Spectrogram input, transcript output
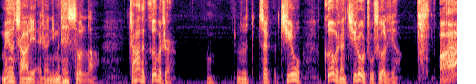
没有扎脸上，你们太损了，扎的胳膊这儿，嗯，就是在肌肉胳膊上肌肉注射了一下，啊，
